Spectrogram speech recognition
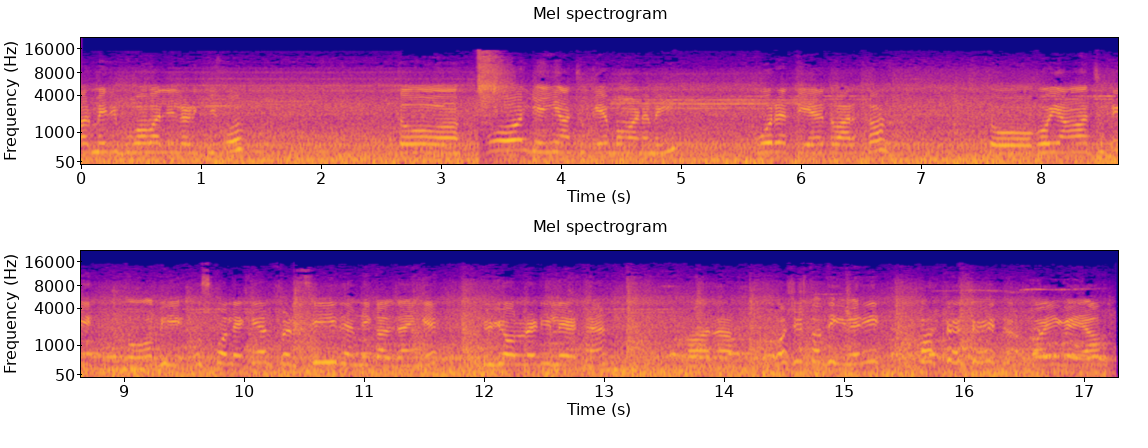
और मेरी बुआ वाली लड़की को। तो वो यहीं आ चुके हैं बवाना में ही। वो रहती है द्वारका। तो वो यहाँ आ चुकी। तो अभी उसको लेके फिर सीधे हम निकल जाएँगे, क्योंकि ऑलरेडी लेट हैं। और, कोशिश तो थी मेरी, पर हो ही गया।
